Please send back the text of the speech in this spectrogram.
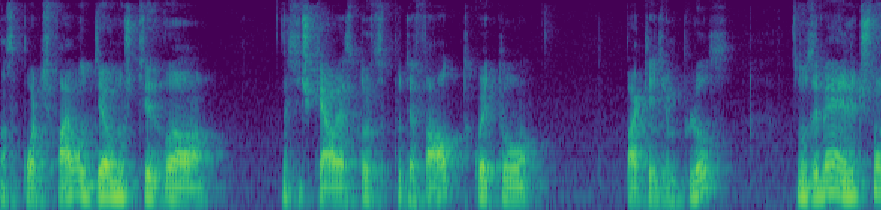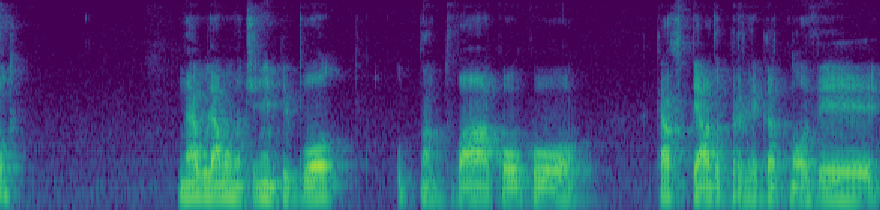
на Spotify. Отделно ще идва на всички iOS по дефалт, което пак е един плюс. Но за мен лично от най-голямо значение би било на това колко как успяват да привлекат нови,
